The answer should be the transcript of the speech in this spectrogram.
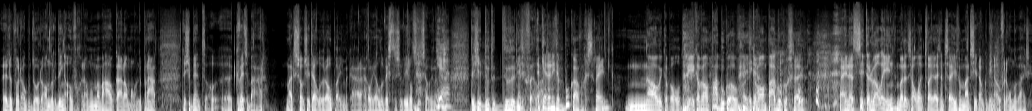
hè, dat wordt ook door andere dingen overgenomen, maar we houden elkaar allemaal in de praat. Dus je bent eh, kwetsbaar. Maar zo zit heel Europa in elkaar. Eigenlijk heel de westerse wereld zit zo in elkaar. ja. Dus je doet, het- doet er niet heb, zoveel heb aan. jij daar niet een boek over geschreven? Nou, ik heb, wel, ik heb wel een paar boeken over. Ik heb wel een paar boeken geschreven. En dat zit er wel in, maar dat is al in 2007. Maar er zitten ook dingen over onderwijs in.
